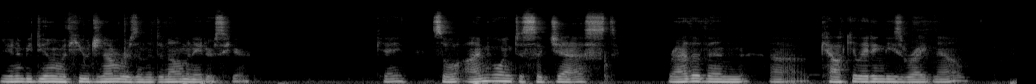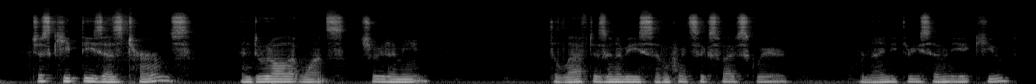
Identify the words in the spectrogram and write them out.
you're going to be dealing with huge numbers in the denominators here. Okay, so I'm going to suggest, rather than uh, calculating these right now, just keep these as terms and do it all at once. I'll show you what I mean. The left is going to be 7.65 squared 9378 cubed.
